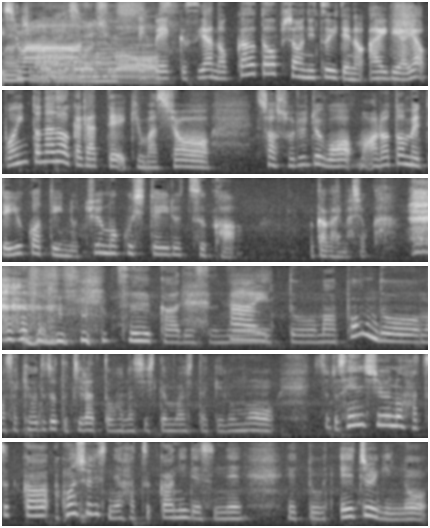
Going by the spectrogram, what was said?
いします。お願いします。FX やノックアウトオプションについてのアイディアやポイントなどを伺っていきましょう。さあ、それでは、まあ、改めてゆかてぃんの注目している通貨、伺いましょうか。通貨ですね、はい、えっとまあ、ポンド、まあ、先ほどちょっとちらっとお話ししてましたけどもちょっと先週の20日あ今週ですね。20日にですね、えっと、英中銀の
